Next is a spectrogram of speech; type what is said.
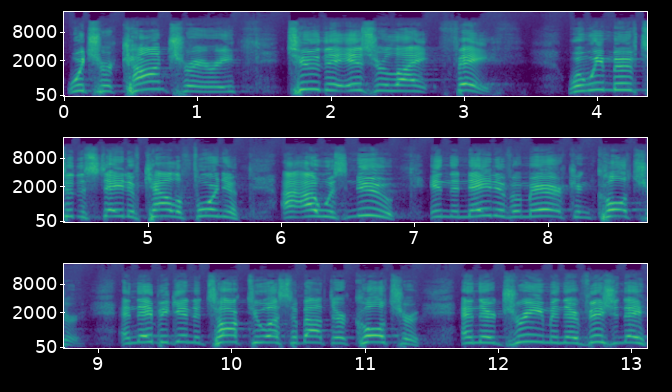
which were contrary to the Israelite faith. When we moved to the state of California, I, was new in the Native American culture, and they began to talk to us about their culture and their dream and their vision. They,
